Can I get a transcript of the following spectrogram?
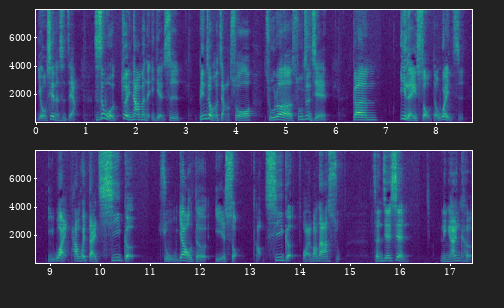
有限的是这样。只是我最纳闷的一点是，兵总有讲说，除了苏志杰跟一垒手的位置。以外，他们会带七个主要的野手。好，七个，我来帮大家数：陈杰宪、林安可，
